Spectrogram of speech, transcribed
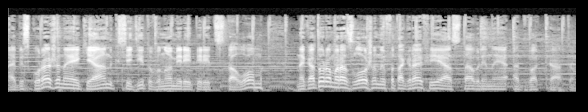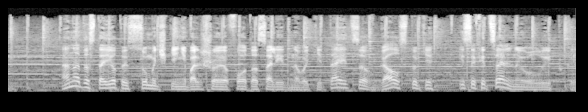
Обескураженная Кианг сидит в номере перед столом, на котором разложены фотографии, оставленные адвокатом. Она достает из сумочки небольшое фото солидного китайца в галстуке и с официальной улыбкой.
